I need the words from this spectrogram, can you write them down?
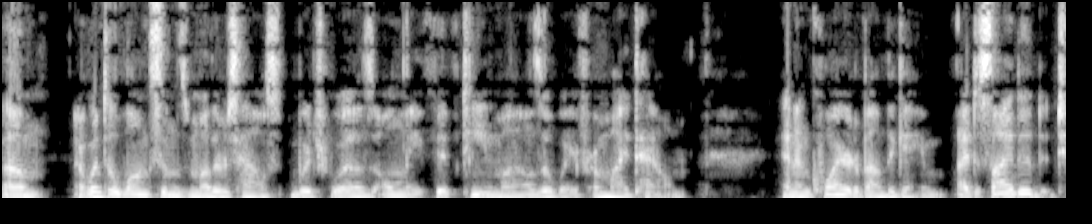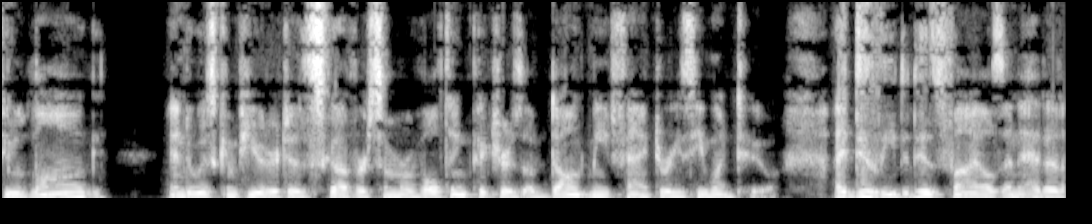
Um, I went to Longson's mother's house, which was only 15 miles away from my town, and inquired about the game. I decided to log into his computer to discover some revolting pictures of dog meat factories he went to. I deleted his files and headed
